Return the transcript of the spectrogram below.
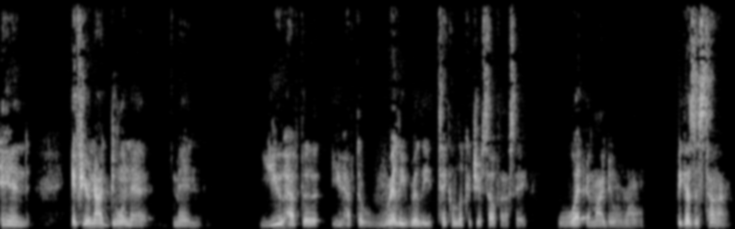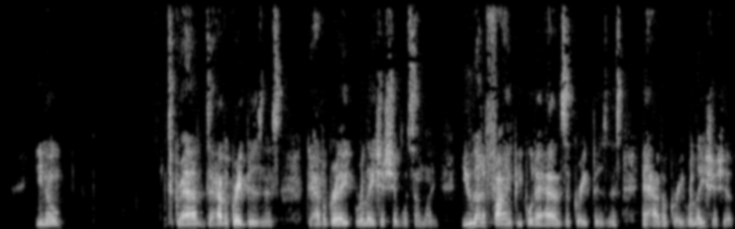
And if you're not doing that, man, you have to you have to really, really take a look at yourself and say, what am I doing wrong? Because it's time. You know, to grab to have a great business, to have a great relationship with someone, you got to find people that has a great business and have a great relationship.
